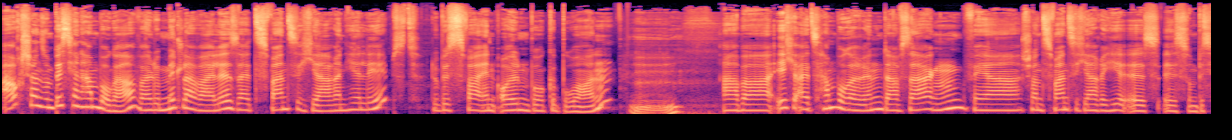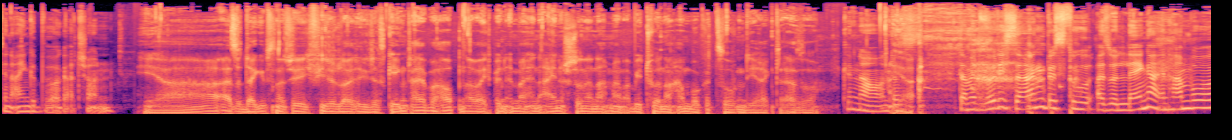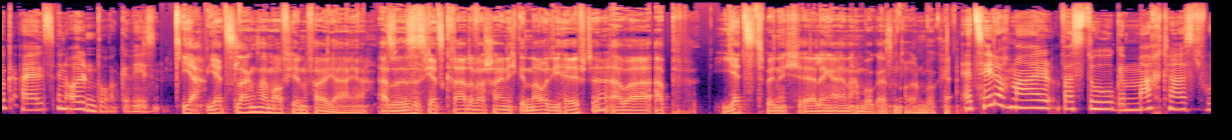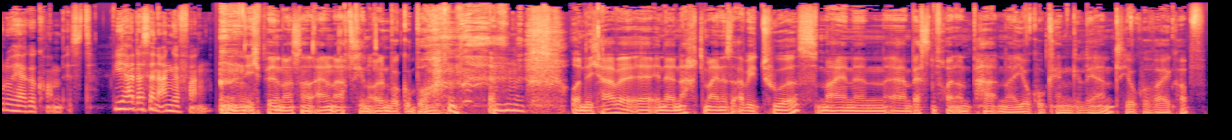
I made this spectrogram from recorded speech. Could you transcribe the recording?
auch schon so ein bisschen Hamburger, weil du mittlerweile seit 20 Jahren hier lebst. Du bist zwar in Oldenburg geboren, mhm. aber ich als Hamburgerin darf sagen, wer schon 20 Jahre hier ist, ist so ein bisschen eingebürgert schon. Ja, also da gibt es natürlich viele Leute, die das Gegenteil behaupten, aber ich bin immerhin eine Stunde nach meinem Abitur nach Hamburg gezogen direkt. Also Genau, und das, ja. damit würde ich sagen, bist du also länger in Hamburg als in Oldenburg gewesen. Ja, jetzt langsam auf jeden Fall, ja, ja. Also es ist jetzt gerade wahrscheinlich genau die Hälfte, aber ab Jetzt bin ich äh, länger in Hamburg als in Oldenburg. Ja. Erzähl doch mal, was du gemacht hast, wo du hergekommen bist. Wie hat das denn angefangen? Ich bin 1981 in Oldenburg geboren mhm. und ich habe äh, in der Nacht meines Abiturs meinen äh, besten Freund und Partner Joko kennengelernt, Joko Weikopf.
